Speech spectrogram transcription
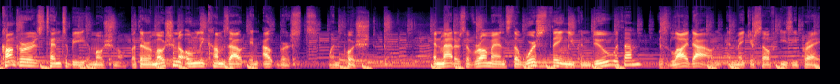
Conquerors tend to be emotional, but their emotion only comes out in outbursts when pushed. In matters of romance, the worst thing you can do with them is lie down and make yourself easy prey.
